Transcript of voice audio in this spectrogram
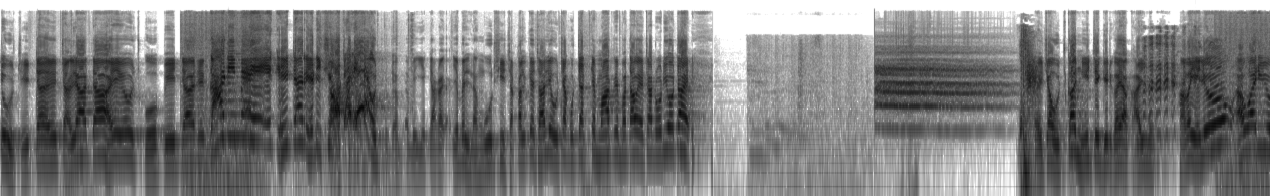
टू सीटर चलाता है, उसको पीटर गाड़ी में एक हीटर हेड शॉटर है अबे, ये क्या ये भाई लंगूर सी शक्ल के छाले उचक उचक के मार के बताओ, ऐसा थोड़ी होता है। ऐसा उसका नीचे गिर गया, खाई में। हाँ भाई hello how are you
